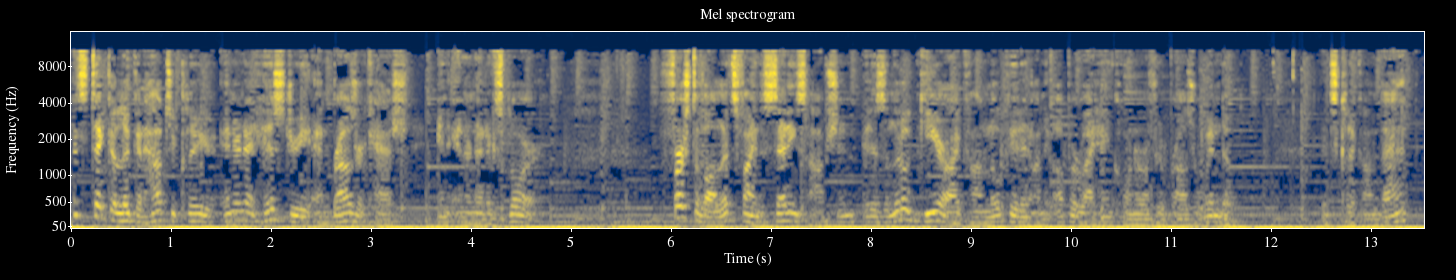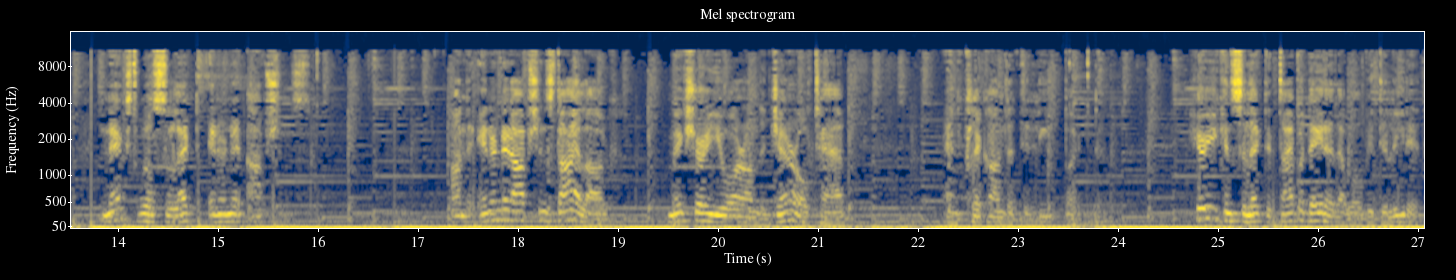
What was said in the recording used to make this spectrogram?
Let's take a look at how to clear your internet history and browser cache in Internet Explorer. First of all, let's find the settings option. It is a little gear icon located on the upper right hand corner of your browser window. Let's click on that. Next, we'll select Internet Options. On the Internet Options dialog, make sure you are on the General tab and click on the Delete button. Here you can select the type of data that will be deleted.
